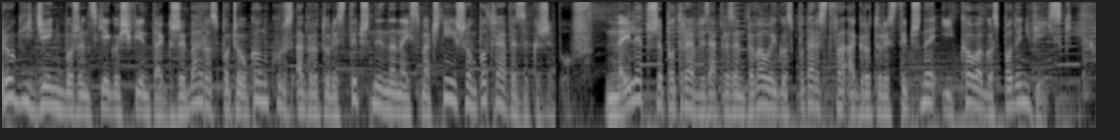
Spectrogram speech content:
Drugi dzień Bożenckiego Święta Grzyba rozpoczął konkurs agroturystyczny na najsmaczniejszą potrawę z grzybów. Najlepsze potrawy zaprezentowały gospodarstwa agroturystyczne i koła gospodyń wiejskich.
